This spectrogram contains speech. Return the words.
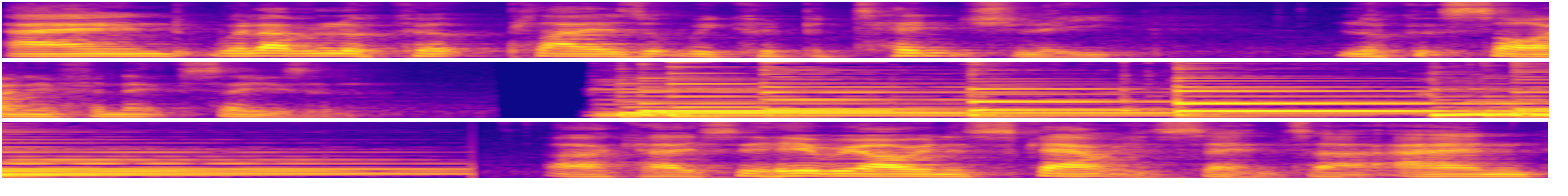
and we'll have a look at players that we could potentially look at signing for next season. Okay, so here we are in a scouting centre, and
